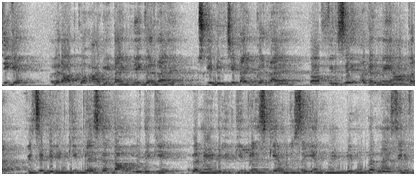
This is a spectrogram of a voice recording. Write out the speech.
ठीक है? अगर आपको आगे टाइप नहीं करना है, उसके नीचे टाइप करना है तो आप फिर से अगर मैं यहाँ पर फिर से डिलीट की प्रेस करता हूँ, ये देखिए, अगर मैंने डिलीट की प्रेस किया, मुझे सही रिमूव करना है सिर्फ़,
